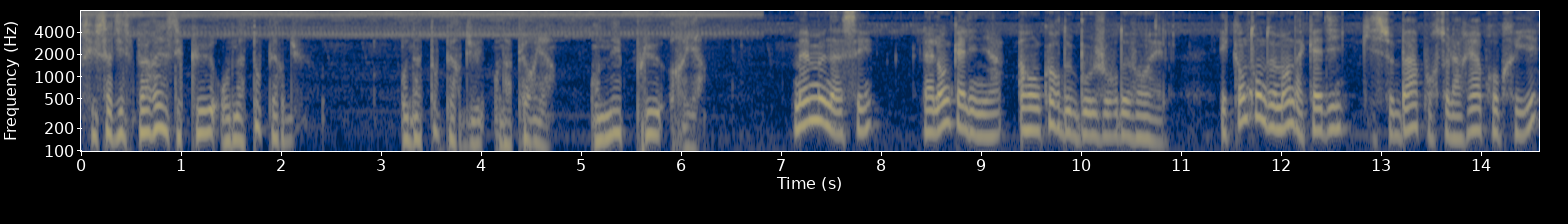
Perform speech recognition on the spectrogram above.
si ça disparaît, c'est qu'on a tout perdu. On a tout perdu, on n'a plus rien. On n'est plus rien. Même menacée, la langue kaligna a encore de beaux jours devant elle. Et quand on demande à Kadi, qui se bat pour se la réapproprier,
